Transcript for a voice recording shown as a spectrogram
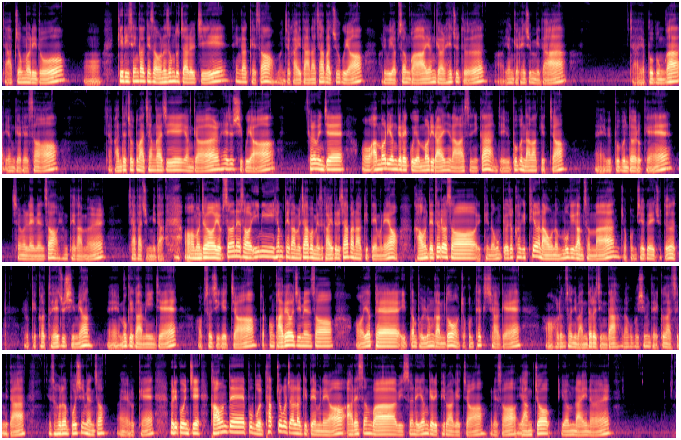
자, 앞쪽 머리도 어, 길이 생각해서 어느 정도 자를지 생각해서 먼저 가이드 하나 잡아주고요. 그리고 옆선과 연결해 주듯 어, 연결해 줍니다. 자, 옆부분과 연결해서 자, 반대쪽도 마찬가지 연결해 주시고요. 그러면 이제 어, 앞머리 연결했고 옆머리 라인이 나왔으니까 이제 윗부분 남았겠죠. 네, 윗부분도 이렇게 층을 내면서 형태감을 잡아줍니다. 어, 먼저 옆선에서 이미 형태감을 잡으면서 가이드를 잡아놨기 때문에요. 가운데 들어서 이렇게 너무 뾰족하게 튀어나오는 무게감선만 조금 제거해 주듯 이렇게 커트 해 주시면 예, 무게감이 이제 없어지겠죠. 조금 가벼워지면서 어, 옆에 있던 볼륨감도 조금 텍스처하게 어, 흐름선이 만들어진다라고 보시면 될 것 같습니다. 그래서 흐름 보시면서 예, 이렇게 그리고 이제 가운데 부분 탑 쪽을 잘랐기 때문에요 아래선과 윗선의 연결이 필요하겠죠 그래서 양쪽 옆 라인을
